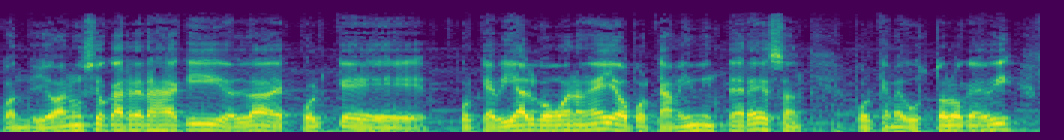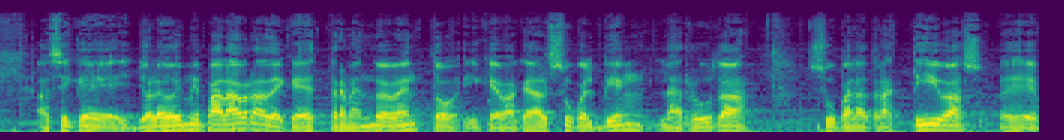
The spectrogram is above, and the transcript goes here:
cuando yo anuncio carreras aquí, ¿verdad? Es porque, porque vi algo bueno en ellas o porque a mí me interesan, porque me gustó lo que vi. Así que yo le doy mi palabra de que es tremendo evento y que va a quedar súper bien. La ruta súper atractiva, eh,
